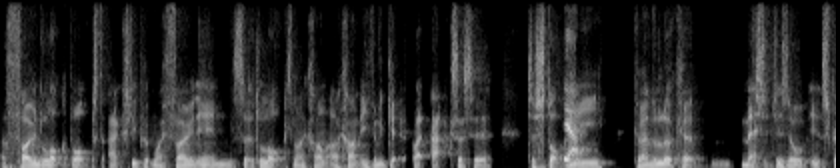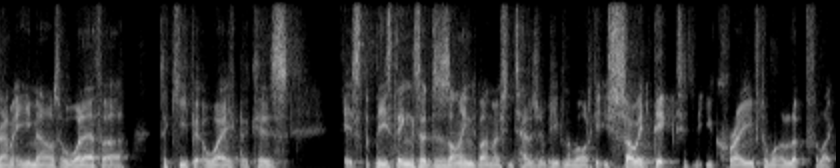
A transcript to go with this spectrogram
a phone lockbox to actually put my phone in so it's locked and I can't I can't even get like access it to stop yeah. me going to look at messages or Instagram or emails or whatever to keep it away because it's these things are designed by the most intelligent people in the world to get you so addicted that you crave to want to look for like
